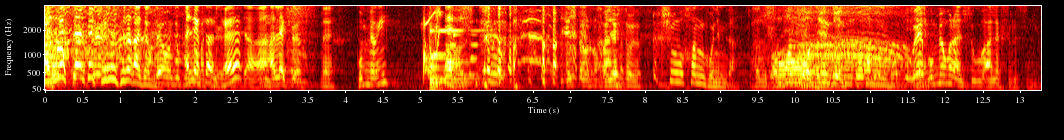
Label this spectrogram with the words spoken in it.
알렉스한테 질문 들어가자고. 알렉스한테. 자 알렉스. 네. 본명이 yes. yes or는 아, yes. 추헌곤입니다. 헌곤. 왜 본명을 안 쓰고 알렉스를 씁니까?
